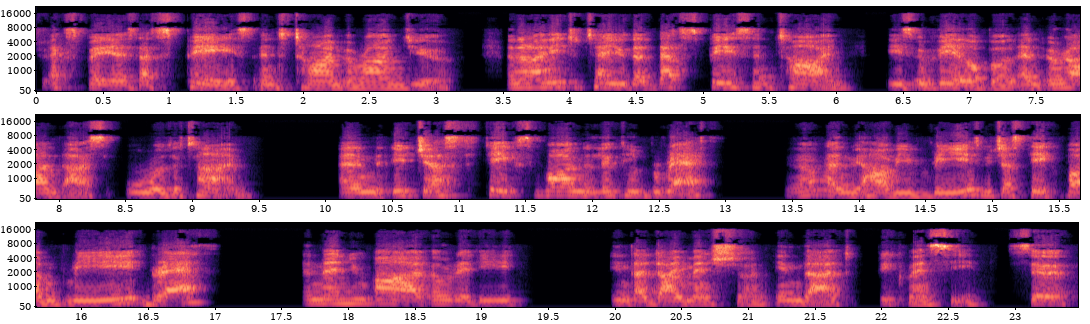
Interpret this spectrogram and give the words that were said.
to experience that space and time around you. And then I need to tell you that that space and time is available and around us all the time. And it just takes one little breath you know, and how we breathe. We just take one breathe, breath, and then you are already in that dimension, in that frequency. So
